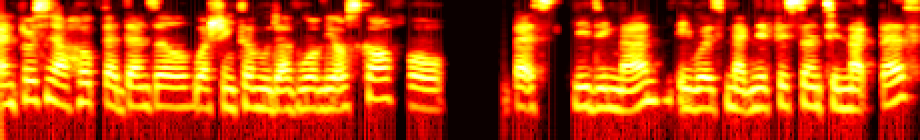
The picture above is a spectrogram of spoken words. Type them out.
and personally, I hope that Denzel Washington would have won the Oscar for best leading man. He was magnificent in Macbeth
